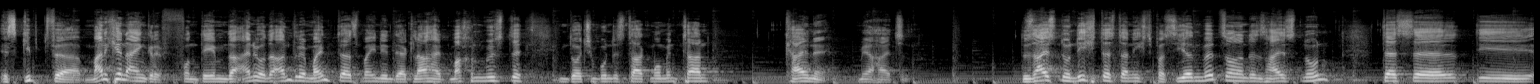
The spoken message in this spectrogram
Es gibt für manchen Eingriff, von dem der eine oder andere meint, dass man ihn in der Klarheit machen müsste, im Deutschen Bundestag momentan keine Mehrheiten. Das heißt nun nicht, dass da nichts passieren wird, sondern das heißt nun, dass äh, die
